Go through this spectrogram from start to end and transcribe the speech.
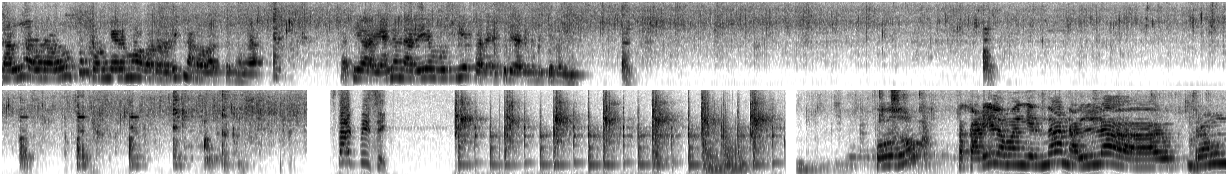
நல்லா ஓரளவுக்கு பொன்னிறமா வர்ற வரைக்கும் நல்லா வறுத்துக்கோங்க. பத்தியா எண்ணெய் நிறைய ஊற்றியே பாரு எப்படி பிடிக்கிறதுங்க போதும். இப்போ கடையில் வாங்கியிருந்தா நல்லா ப்ரௌன்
